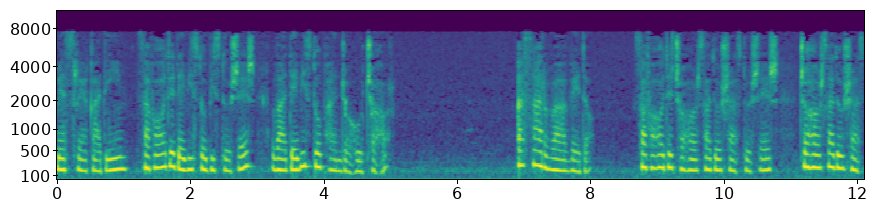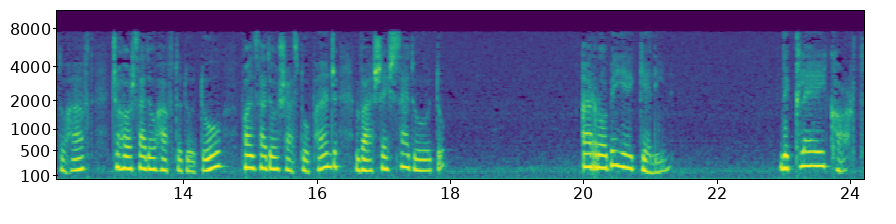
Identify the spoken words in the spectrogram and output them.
مصر قدیم صفحات 226 و 254 اثر و ودا. صفحات 466 467 472 565 و 602 عرابه گلین. The Clay Card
